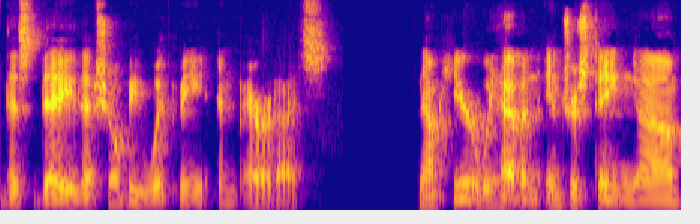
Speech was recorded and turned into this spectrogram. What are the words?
this day thou shalt be with me in paradise. Now here we have an interesting, uh,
